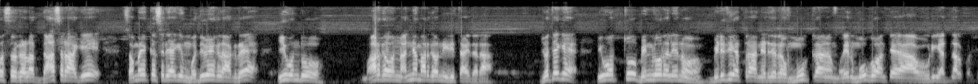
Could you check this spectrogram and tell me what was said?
ವಸ್ತುಗಳ ದಾಸರಾಗಿ, ಸಮಯಕ್ಕೆ ಸರಿಯಾಗಿ ಮದುವೆಗಳಾಗದೆ ಈ ಒಂದು ಮಾರ್ಗವನ್ನು, ಅನ್ಯ ಮಾರ್ಗವನ್ನು ಹಿಡಿತಾ ಇದ್ದಾರಾ? ಜೊತೆಗೆ ಇವತ್ತು ಬೆಂಗಳೂರಲ್ಲಿ ಏನು ಬಿಡದಿ ಹತ್ರ ನಡೆದಿರೋ ಮೂಕ, ಏನು ಮೂಗು ಅಂತ ಆ ಹುಡುಗಿ ಹದಿನಾಲ್ಕು ವರ್ಷ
